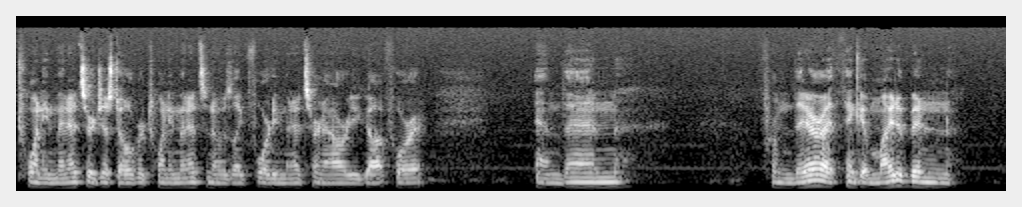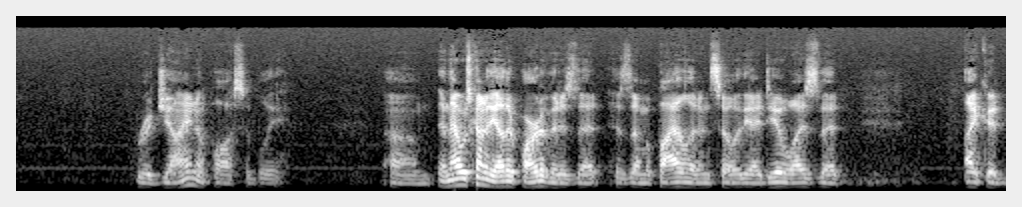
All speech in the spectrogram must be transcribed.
twenty minutes or just over twenty minutes, and it was like forty minutes or an hour you got for it. And then from there, I think it might have been Regina, possibly. Um, and that was kind of the other part of it is that is I'm a pilot, and so the idea was that I could,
